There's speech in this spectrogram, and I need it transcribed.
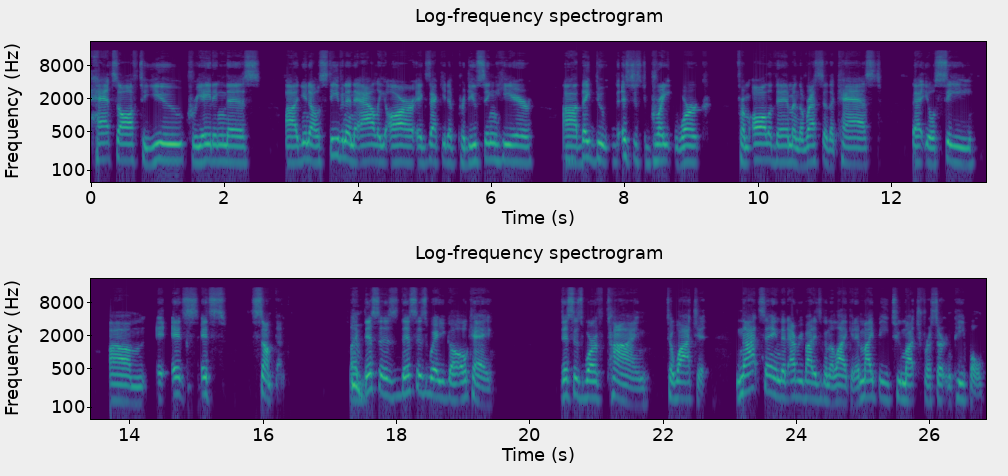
hats off to you creating this. Uh, you know, Steven and Ali are executive producing here. Uh, they do, it's just great work from all of them and the rest of the cast that you'll see. Um, it, it's, it's something like this is, this is where you go, okay, this is worth time to watch it. Not saying that everybody's going to like it. It might be too much for certain people,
